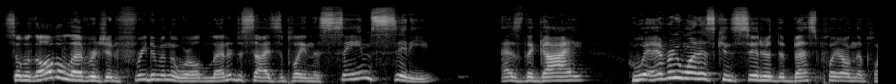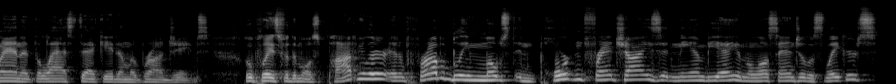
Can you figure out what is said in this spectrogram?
So with all the leverage and freedom in the world, Leonard decides to play in the same city as the guy who everyone has considered the best player on the planet the last decade in LeBron James who plays for the most popular and probably most important franchise in the NBA in the Los Angeles Lakers,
